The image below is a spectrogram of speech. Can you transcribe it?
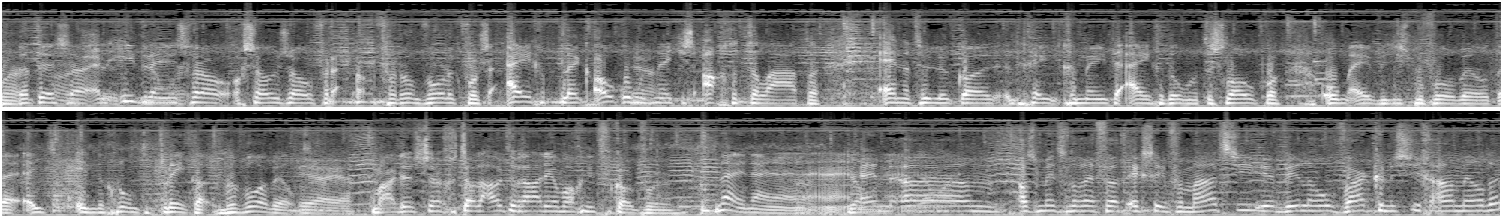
Maar- dat is, oh, eh, en iedereen is vero- sowieso ver- verantwoordelijk voor zijn eigen plek. Ook om Ja. het netjes achter te laten. En natuurlijk eh, geen gemeente eigendommen te slopen. Om eventjes bijvoorbeeld iets in de grond te prikken. Bijvoorbeeld. Ja, ja. Maar dus uh, gestolen autoradio mag niet verkoopt worden. Nee, nee, nee. nee, nee. En ehm, als mensen nog even wat extra informatie eh, willen, op waar kunnen ze zich aanmelden?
